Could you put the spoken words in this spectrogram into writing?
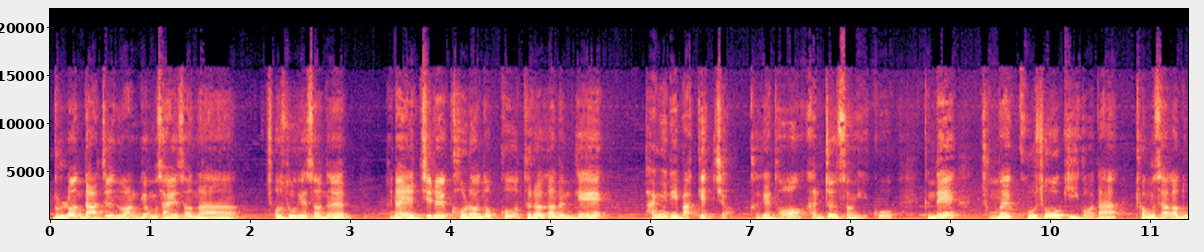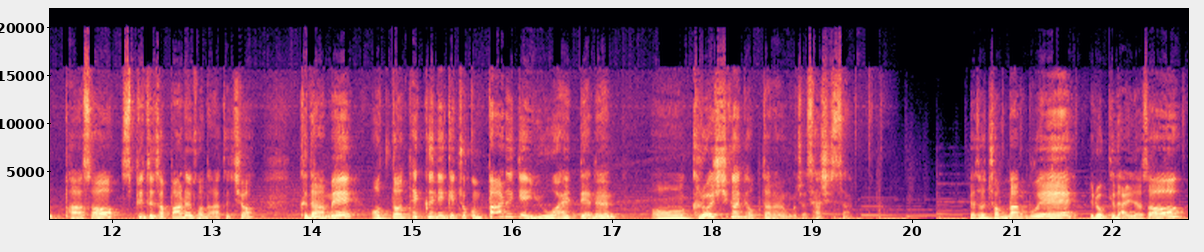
물론 낮은 완경사에서나 저속에서는 그냥 엣지를 걸어놓고 들어가는 게 당연히 맞겠죠. 그게 더 안전성이 있고. 근데 정말 고속이거나 경사가 높아서 스피드가 빠르거나, 그쵸? 그 다음에 어떤 테크닉이 조금 빠르게 요할 때는, 어, 그럴 시간이 없다는 거죠, 사실상. 그래서 전반부에 이렇게 날려서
